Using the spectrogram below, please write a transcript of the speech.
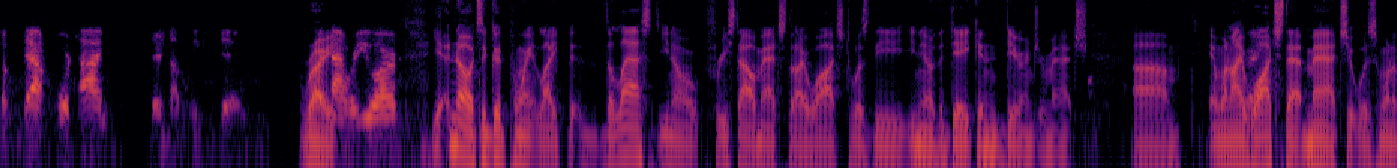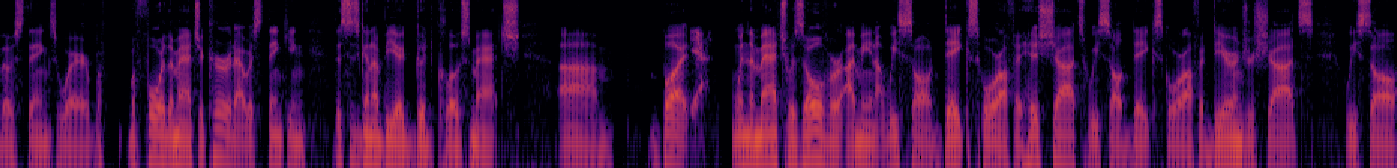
took him down four times? There's nothing we can do. Right. Of where you are. Yeah, no, it's a good point. Like the, the last, you know, freestyle match that I watched was the, you know, the Dake and Dieringer match. Um, and when I Right. watched that match, it was one of those things where bef- before the match occurred, I was thinking this is going to be a good close match. Um, but Yeah. When the match was over, I mean, we saw Dake score off of his shots. We saw Dake score off of Dieringer's shots. We saw,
